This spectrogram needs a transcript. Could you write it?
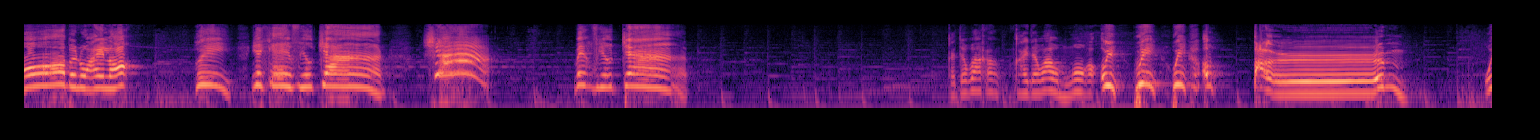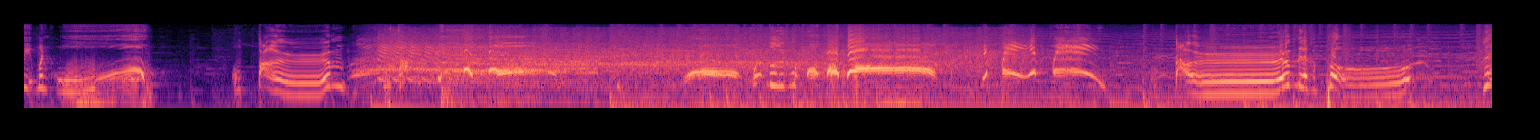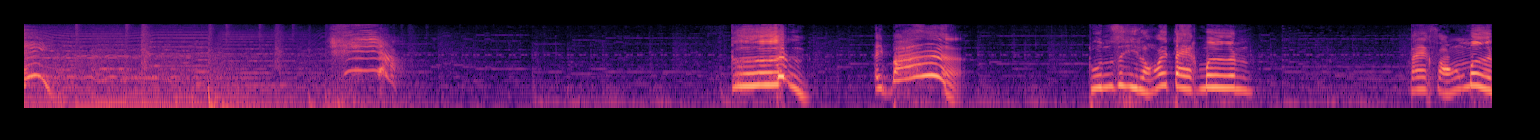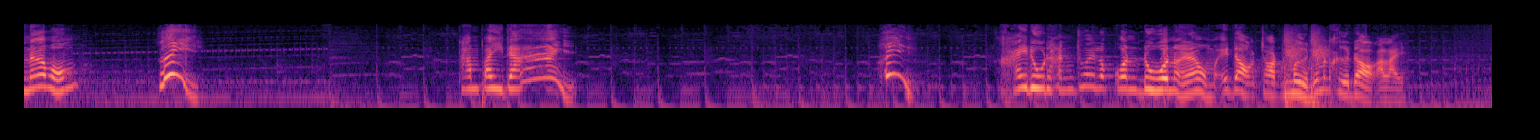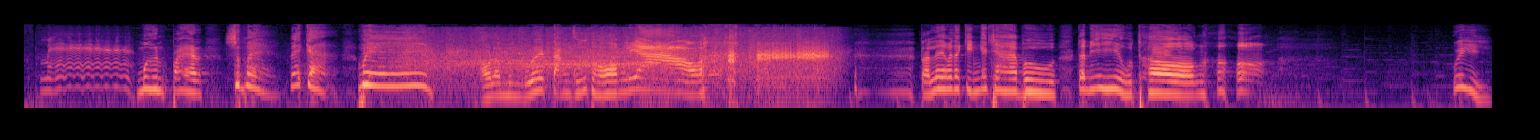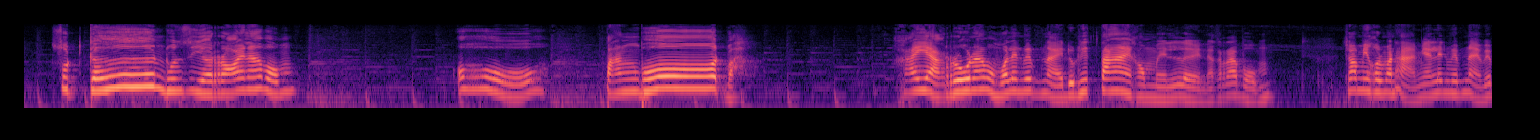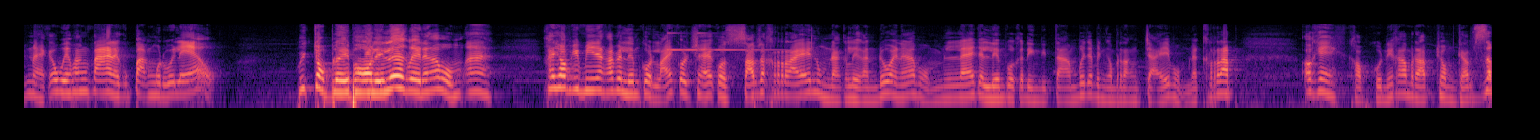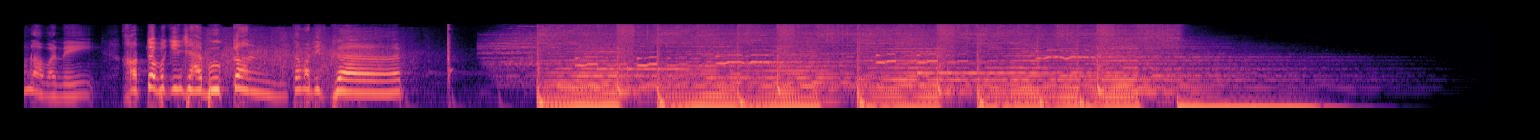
เป็นไวล็อก เฮ้ยยายเกฟิวจัดช่าแม่งฟิวจัด ครจะว่าก็ใครจะว่าผมโง่ก็อุ้ยวิวิเอาเติมอุ้ยมันโอ้เอาเติมโอ้ยปืนยิปปี้ยิปปี้เติมเลยครับผมเฮ้ยเชี่ยเกินไอ้บ้า ทุนสี่ร้อยแตกหมื่นแตกสองหมื่นนะครับผม เฮ้ยทำไปได้ เฮ้ย ใครดูทันช่วยรบกวนดูหน่อยนะผม ไอ้ดอกช็อตหมื่นนี่มันคือดอกอะไรหมื่นแปดสุเปอร์เมกะเวนเอาละมึงกูได้ตังค์ซื้อทองเลี้ยว ตอนแรกว่าจะกินแค่ชาบู ตอนนี้หิวทองวิสุดเกินทุนสี่ร้อยนะผม โอ้โห ปังโพดว่ะ ใครอยากรู้นะผมว่าเล่นเว็บไหนดูที่ใต้คอมเมนต์เลยนะครับผม ชอบมีคนมาถามเนี่ยเล่นเว็บไหนเว็บไหนก็เว็บข้างใต้แหละกูปังหมดไว้แล้ววิจบเลยพอเลยเลิกเลยนะครับผม อะ ใครชอบคลิปนี้นะครับอย่าลืมกดไลค์กดแชร์กด subscribe ให้หนุ่มนักเรือกันด้วยนะครับผมและอย่าลืมกดกระดิ่งติดตามเพื่อจะเป็นกำลังใจให้ผมนะครับ โอเค ขอบคุณที่เข้ามารับชมครับสำหรับวันนี้ขอตัวไปกินชาบูก่อนสวัสดีครับ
